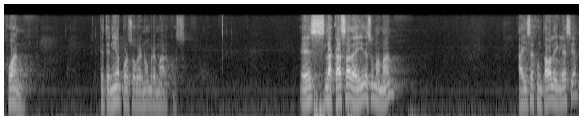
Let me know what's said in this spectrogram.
Juan, que tenía por sobrenombre Marcos. Es la casa de ahí de su mamá. Ahí se juntaba la iglesia.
